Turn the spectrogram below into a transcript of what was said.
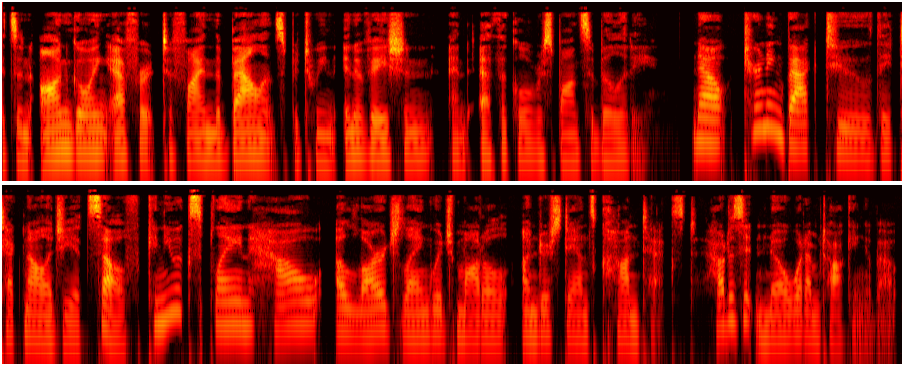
It's an ongoing effort to find the balance between innovation and ethical responsibility. Now, turning back to the technology itself, can you explain how a large language model understands context? How does it know what I'm talking about?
